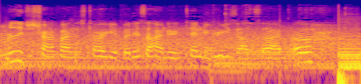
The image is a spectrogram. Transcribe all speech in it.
I'm really just trying to find this Target, but it's 110 degrees outside. Oh.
